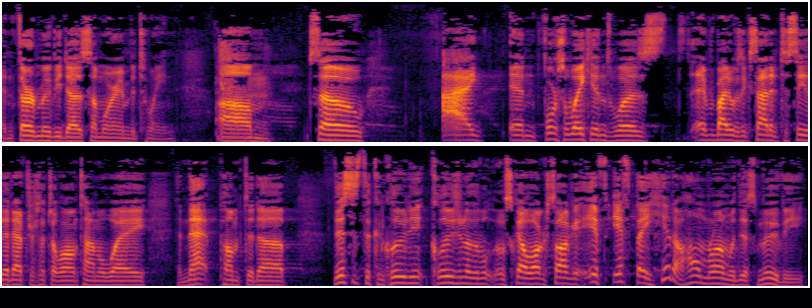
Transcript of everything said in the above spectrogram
and third movie does somewhere in between. Um, mm-hmm. so I and Force Awakens was everybody was excited to see that after such a long time away, and that pumped it up. This is the conclusion of the Skywalker saga. If if they hit a home run with this movie,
